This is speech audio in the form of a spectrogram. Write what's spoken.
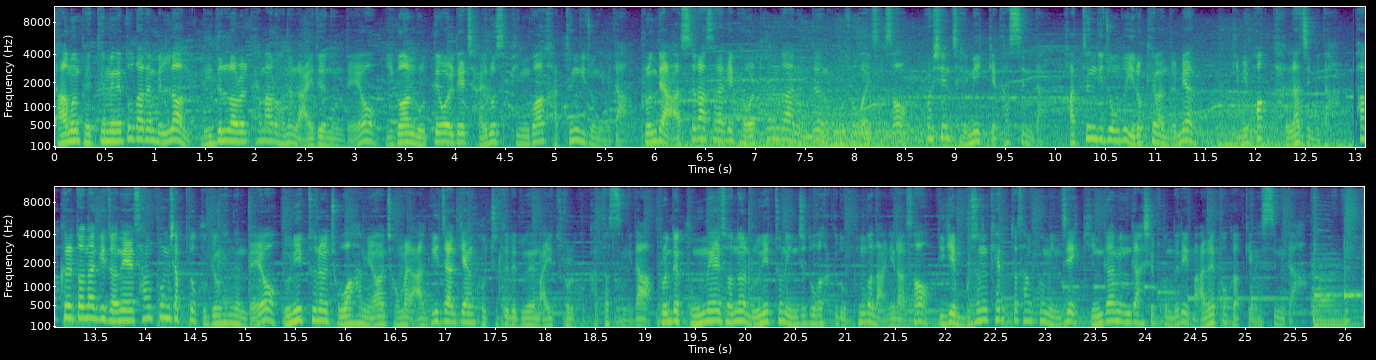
다음은 배트맨의 또 다른 빌런 리들러를 테마로 하는 라이드였는데요. 이건 롯데월드의 자이로스핀과 같은 기종입니다. 그런데 아슬아슬하게 벽을 통과하는 등 요소가 있어서 훨씬 재미있게 탔습니다. 같은 기종도 이렇게 만들면 느낌이 확 달라집니다. 파크를 떠나기 전에 상품샵도 구경했는데요. 루니툰을 좋아하면 정말 아기자기한 굿즈들이 눈에 많이 들어올 것 같았습니다. 그런데 국내에서는 루니툰 인지도가 그렇게 높은 건 아니라서 이게 무슨 캐릭터 상품인지 긴가민가 하실 분들이 많을 것 같긴 했습니다.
